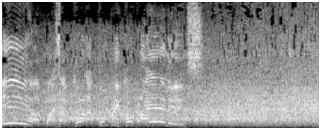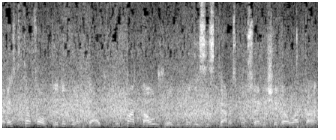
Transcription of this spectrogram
Ih, rapaz, agora complicou para eles. Parece que está faltando vontade de empatar o jogo quando esses caras conseguem chegar ao ataque.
